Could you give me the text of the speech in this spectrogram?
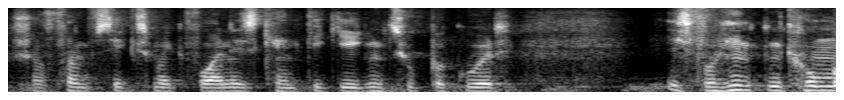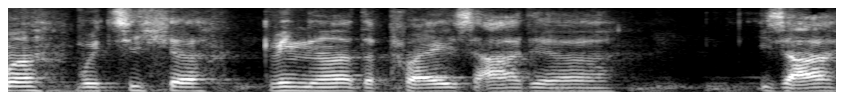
schon fünf, sechs Mal gefahren ist, kennt die Gegend super gut, ist von hinten gekommen, wollte sicher gewinnen. Der Price auch, der ist auch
